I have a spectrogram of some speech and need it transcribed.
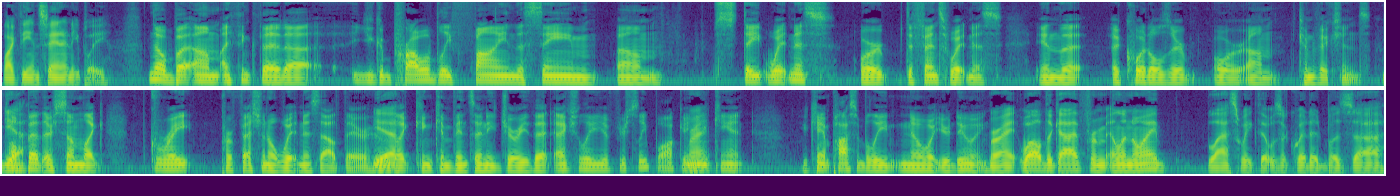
like the insanity plea. No, but um, I think that uh, you could probably find the same um, state witness or defense witness in the acquittals or or um, convictions. Yeah. I'll bet there's some like great professional witness out there who Yeah. like can convince any jury that actually, if you're sleepwalking, right. you can't you can't possibly know what you're doing. Right. Well, the guy from Illinois last week that was acquitted was, uh,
